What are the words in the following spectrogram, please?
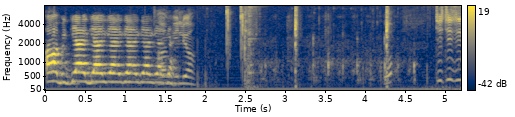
Abi gel gel gel gel gel gel. Tamam gel. geliyorum. Hop. Cı. Cı cı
